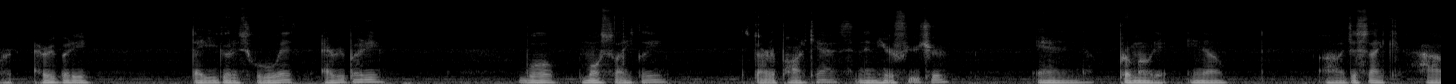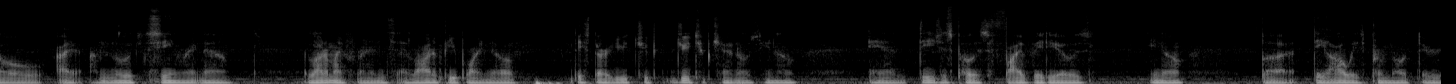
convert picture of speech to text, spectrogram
or everybody that you go to school with, everybody will most likely start a podcast in the near future and promote it, you know? Uh, just like how I, I'm looking, seeing right now, a lot of my friends, a lot of people I know, they start YouTube YouTube channels, you know, and they just post five videos, you know, but they always promote their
